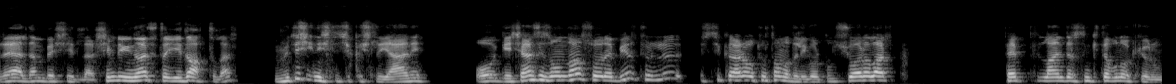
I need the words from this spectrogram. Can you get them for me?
Real'den 5 yediler. Şimdi United'a 7 attılar. Müthiş inişli çıkışlı yani. O geçen sezondan sonra bir türlü istikrara oturtamadı Liverpool. Şu aralar Pep Linders'ın kitabını okuyorum.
